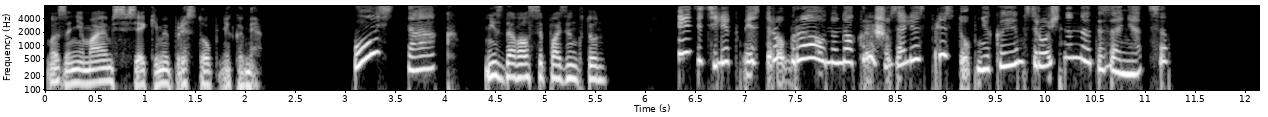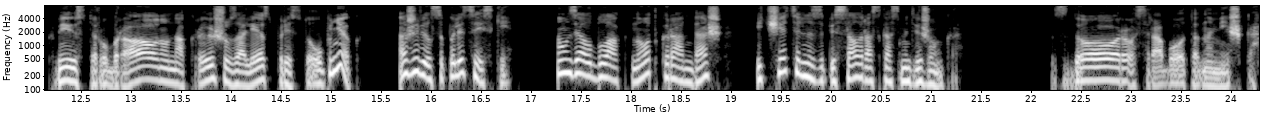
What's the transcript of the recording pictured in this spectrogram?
мы занимаемся всякими преступниками». «Пусть так», не сдавался Пазингтон. «Видите ли, к мистеру Брауну на крышу залез преступник, и им срочно надо заняться». «К мистеру Брауну на крышу залез преступник?» — оживился полицейский. Он взял блокнот, карандаш и тщательно записал рассказ медвежонка. «Здорово сработано, Мишка»,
